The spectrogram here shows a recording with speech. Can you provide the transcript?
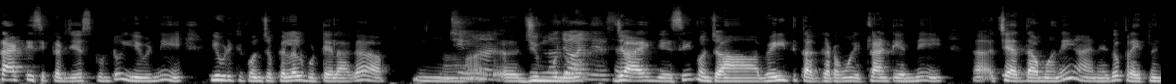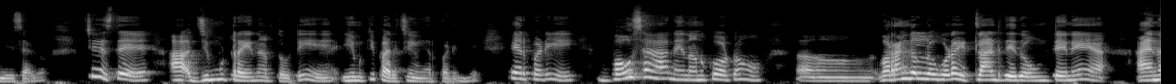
ప్రాక్టీస్ ఇక్కడ చేసుకుంటూ ఈవిడ్ని ఈవిడికి కొంచెం పిల్లలు పుట్టేలాగా జిమ్ములు జాయిన్ చేసి కొంచెం వెయిట్ తగ్గడం ఇట్లాంటివన్నీ చేద్దాము అని ఆయన ఏదో ప్రయత్నం చేశాడు. చేస్తే ఆ జిమ్ ట్రైనర్ తోటి ఈమెకి పరిచయం ఏర్పడింది. ఏర్పడి బహుశా నేను అనుకోవటం వరంగల్లో కూడా ఇట్లాంటిది ఏదో ఉంటేనే ఆయన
